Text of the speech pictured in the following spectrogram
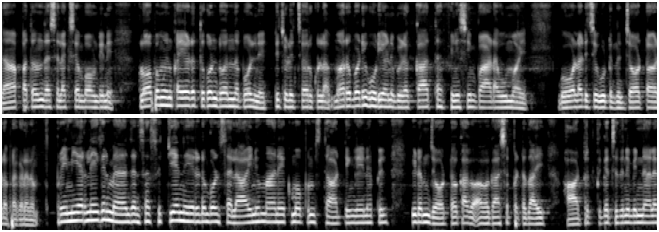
നാൽപ്പത്തൊന്ന് ദശലക്ഷം പൗണ്ടിന് ക്ലോപ്പ് മുൻകൈയെടുത്ത് കൊണ്ടുവന്നപ്പോൾ നെറ്റ് ചുളിച്ചവർക്കുള്ള മറുപടി കൂടിയാണ് വിളക്കാത്ത ഫിനിഷിംഗ് പാടവുമായി ഗോളടിച്ചു കൂട്ടുന്ന ജോട്ടോയുടെ പ്രകടനം. പ്രീമിയർ ലീഗിൽ മാഞ്ചസ്റ്റർ സിറ്റിയെ നേരിടുമ്പോൾ സലായിനും മാനേക്കുമൊപ്പം സ്റ്റാർട്ടിംഗ് ലൈനപ്പിൽ ഇടം ജോട്ടോക്ക് അവകാശപ്പെട്ടതായി ഹാട്രിക് തികച്ചതിന് പിന്നാലെ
